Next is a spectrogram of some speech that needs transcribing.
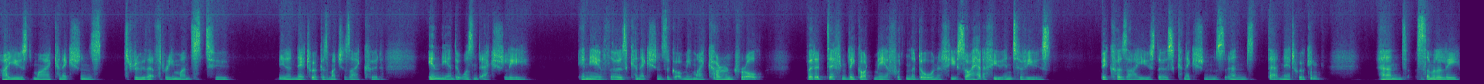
I used my connections through that three months to you know network as much as I could. In the end, it wasn't actually any of those connections that got me my current role, but it definitely got me a foot in the door in a few. So I had a few interviews because I used those connections and that networking. And similarly,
